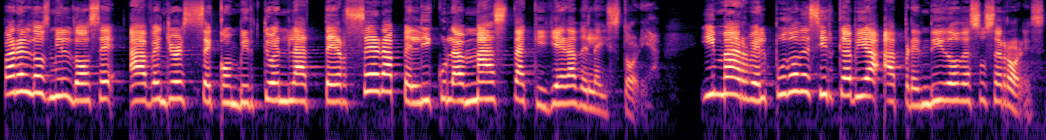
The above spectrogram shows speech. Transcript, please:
para el 2012 Avengers se convirtió en la tercera película más taquillera de la historia. Y Marvel pudo decir que había aprendido de sus errores,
